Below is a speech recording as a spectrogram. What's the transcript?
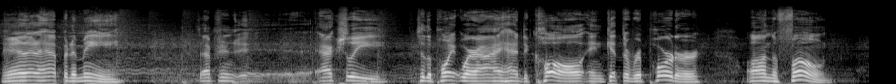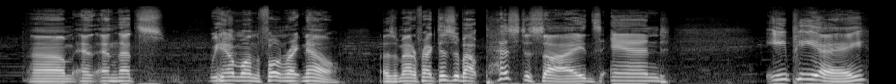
Yeah, that happened to me. Uh, actually to the point where I had to call and get the reporter on the phone. Um, and, and that's, we have him on the phone right now. As a matter of fact, this is about pesticides and EPA,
